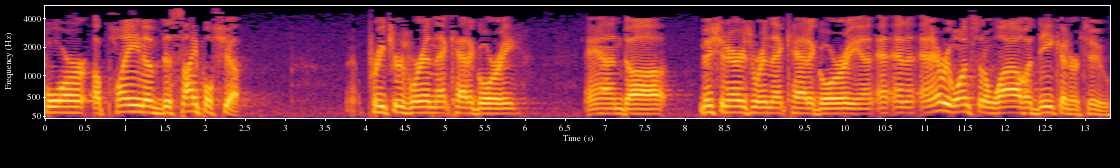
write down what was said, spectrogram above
for a plane of discipleship. Preachers were in that category, and uh, missionaries were in that category, and, and, and every once in a while a deacon or two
